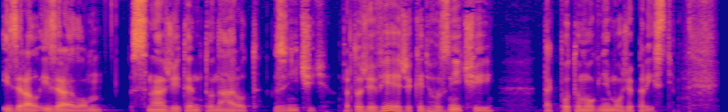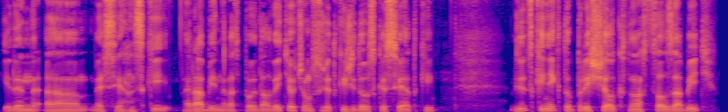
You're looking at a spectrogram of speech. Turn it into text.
Izrael Izraelom, snaží tento národ zničiť. Pretože vie, že keď ho zničí, tak potomok nemôže prísť. Jeden uh, mesianský rabín raz povedal, viete, o čom sú všetky židovské sviatky? Vždycky niekto prišiel, kto nás chcel zabiť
